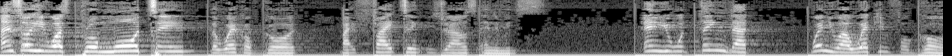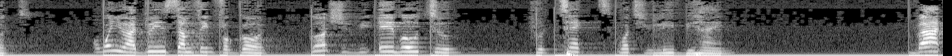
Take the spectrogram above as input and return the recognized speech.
And so he was promoting the work of God by fighting Israel's enemies. And you would think that when you are working for God, or when you are doing something for God, God should be able to protect what you leave behind. But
